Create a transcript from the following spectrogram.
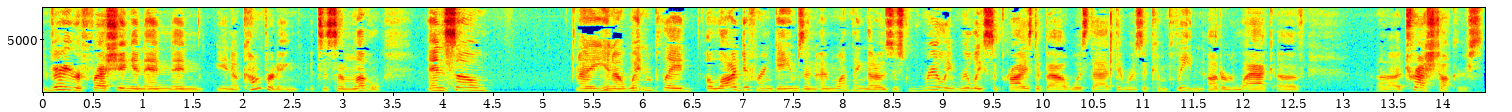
very refreshing and, and, and you know comforting to some level. And so I you know went and played a lot of different games and, and one thing that I was just really really surprised about was that there was a complete and utter lack of uh, trash talkers,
